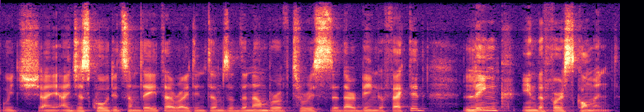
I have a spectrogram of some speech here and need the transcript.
which I, I, just quoted some data, right, in terms of the number of tourists that are being affected. Link in the first comment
